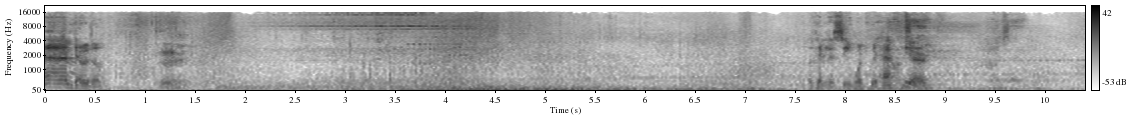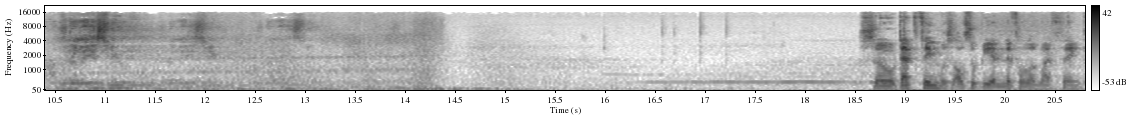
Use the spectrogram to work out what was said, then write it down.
And there we go. Okay, let's see what we have here. You. Is you. So that thing must also be a Nephilim, I think.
